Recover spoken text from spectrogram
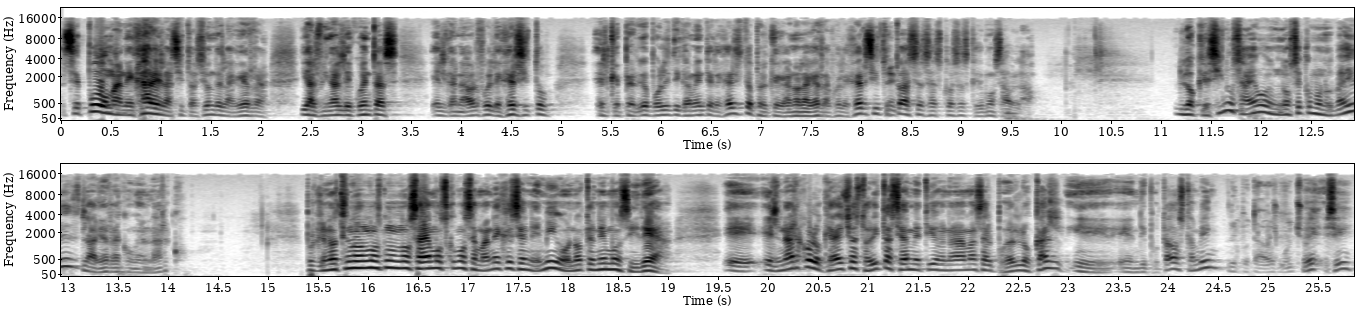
se pudo manejar en la situación de la guerra y al final de cuentas el ganador fue el ejército, el que perdió políticamente el ejército, pero el que ganó la guerra fue el ejército y todas esas cosas que hemos hablado. Lo que sí no sabemos, no sé cómo nos va a ir, es la guerra con el narco. Porque no, no- no sabemos cómo se maneja ese enemigo, no tenemos idea. Eh, el narco lo que ha hecho hasta ahorita se ha metido nada más al poder local y en diputados también. Diputados mucho. Sí, sí.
